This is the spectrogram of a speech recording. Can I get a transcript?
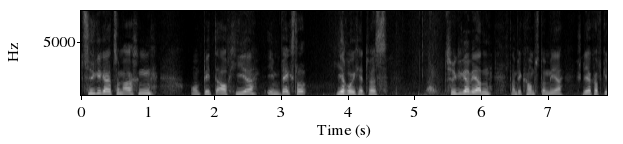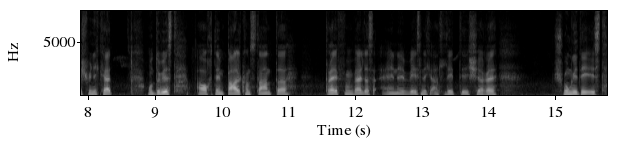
zügiger zu machen und bitte auch hier im Wechsel hier ruhig etwas zügiger werden, dann bekommst du mehr Schlierkopfgeschwindigkeit und du wirst auch den Ball konstanter treffen, weil das eine wesentlich athletischere Schwungidee ist.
